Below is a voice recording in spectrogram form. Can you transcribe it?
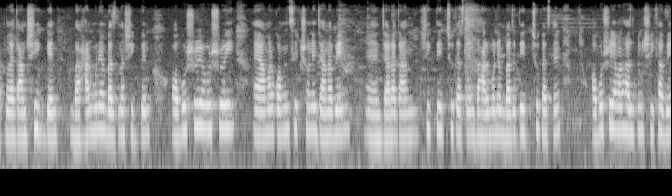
আপনারা গান শিখবেন বা হারমোনিয়াম বাজনা শিখবেন, অবশ্যই অবশ্যই আমার কমেন্ট সেকশনে জানাবেন। যারা গান শিখতে ইচ্ছুক আছেন বা হারমোনিয়াম বাজাতে ইচ্ছুক আছেন, অবশ্যই আমার হাজব্যান্ড শেখাবে।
